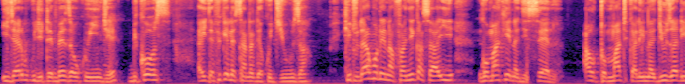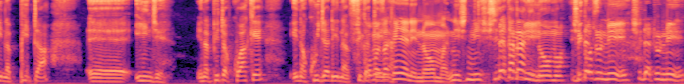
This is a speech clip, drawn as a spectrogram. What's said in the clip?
ijaribu kujitembeza huku nje because haijafika ile standard ya kujiuza. Kitu diamond inafanyika saa hii ngoma yake inajisell. Automatically inajiuza hadi inapita eh, nje inapita kwake inakuja hadi inafika Kenya. Kenya ni noma. Ni, ni, shida kata ni noma, shida tu ni shida tu ni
